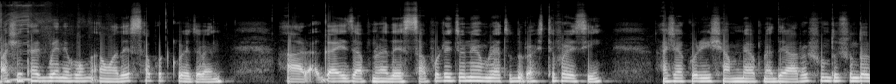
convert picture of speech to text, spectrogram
পাশে থাকবেন এবং আমাদের সাপোর্ট করে যাবেন। আর গাইজ আপনাদের সাপোর্টের জন্য আমরা এত দূর আসতে পেরেছি। আশা করি সামনে আপনাদের আরও সুন্দর সুন্দর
